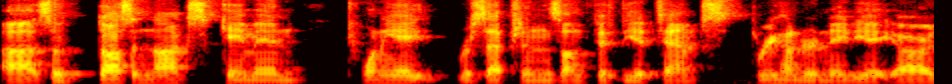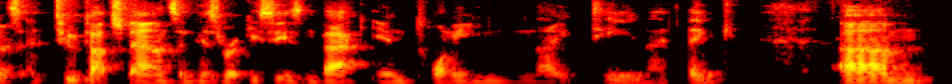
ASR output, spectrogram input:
Uh, so Dawson Knox came in 28 receptions on 50 attempts, 388 yards, and two touchdowns in his rookie season back in 2019, I think. Um,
